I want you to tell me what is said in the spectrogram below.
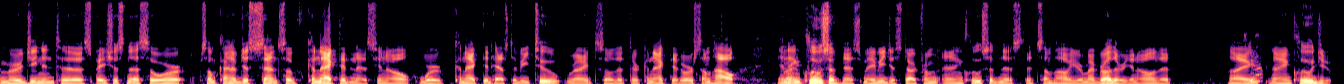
emerging into spaciousness or some kind of just sense of connectedness, you know, where connected has to be two, right? So that they're connected, or somehow an right. inclusiveness, maybe just start from an inclusiveness that somehow you're my brother, you know, that I, yeah. I include you.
